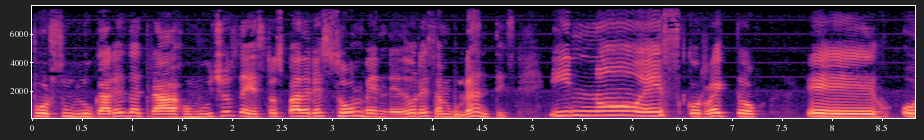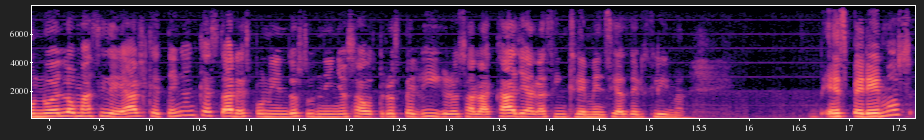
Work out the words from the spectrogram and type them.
por sus lugares de trabajo. Muchos de estos padres son vendedores ambulantes y no es correcto eh, o no es lo más ideal que tengan que estar exponiendo sus niños a otros peligros, a la calle, a las inclemencias del clima. Esperemos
